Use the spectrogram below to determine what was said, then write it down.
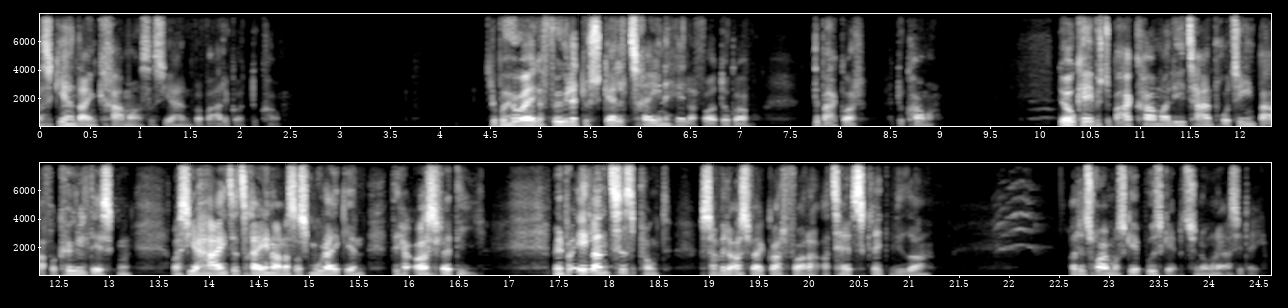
Og så giver han dig en krammer, og så siger han, hvor var det godt, du kom. Du behøver ikke at føle, at du skal træne heller for at dukke op. Det er bare godt, at du kommer. Det er okay, hvis du bare kommer og lige tager en proteinbar fra køledisken og siger hej til træneren, og så smutter igen. Det har også værdi. Men på et eller andet tidspunkt, så vil det også være godt for dig at tage et skridt videre. Og det tror jeg måske er budskabet til nogle af os i dag.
